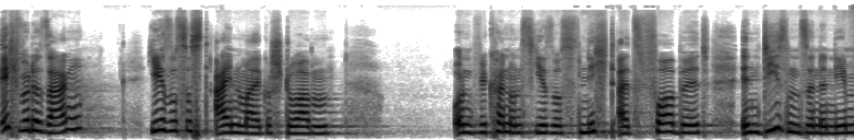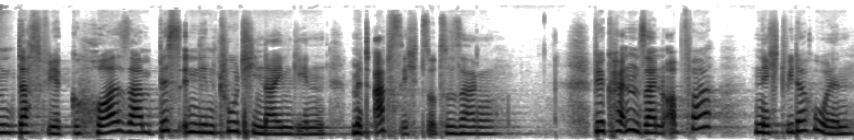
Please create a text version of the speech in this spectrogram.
Ich würde sagen, Jesus ist einmal gestorben und wir können uns Jesus nicht als Vorbild in diesem Sinne nehmen, dass wir gehorsam bis in den Tod hineingehen, mit Absicht sozusagen. Wir können sein Opfer nicht wiederholen.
